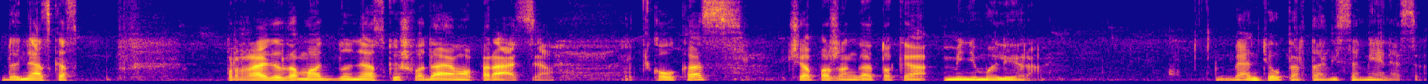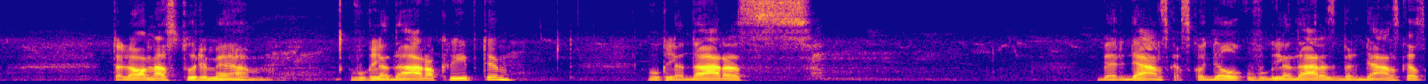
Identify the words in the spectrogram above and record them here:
Donetskas pradedama Donetsko išvadavimo operacija. Kol kas čia pažanga tokia minimali yra. Bent jau per tą visą mėnesį. Toliau mes turime Vugledaro kryptį. Vugledaras Berdianskas. Kodėl Vugledaras Berdianskas,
